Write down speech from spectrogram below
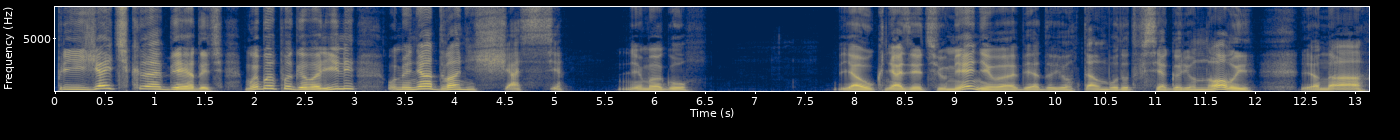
приезжайте-ка обедать, мы бы поговорили, у меня два несчастья. Не могу. Я у князя Тюменева обедаю, там будут все Горюновы, и она,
